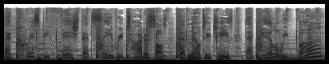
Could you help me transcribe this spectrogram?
That crispy fish, that savory tartar sauce, that melty cheese, that pillowy bun.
